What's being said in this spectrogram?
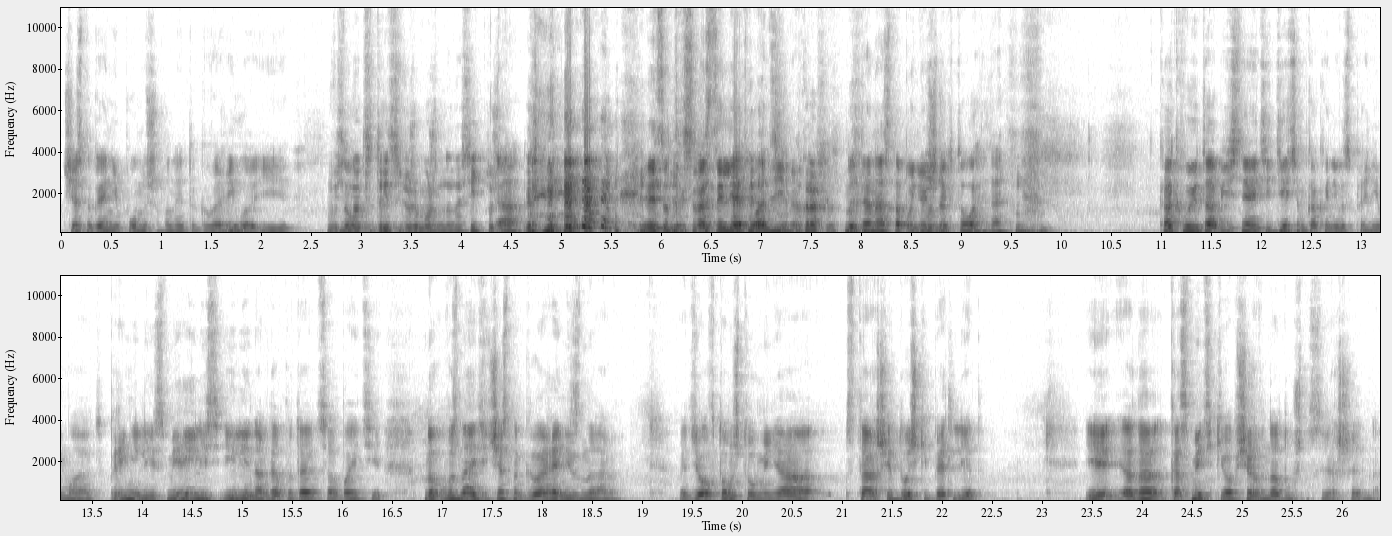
Честно говоря, не помню, чтобы она это говорила. И 18-30 ну, уже можно наносить, потому что... Имеется до 18 лет, Владимир. Хорошо. Ну, для нас с тобой не ну, очень да. актуально. Как вы это объясняете детям, как они воспринимают? Приняли и смирились или иногда пытаются обойти? Но вы знаете, честно говоря, не знаю. Дело в том, что у меня старшей дочке 5 лет. И она к косметике вообще равнодушна совершенно.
